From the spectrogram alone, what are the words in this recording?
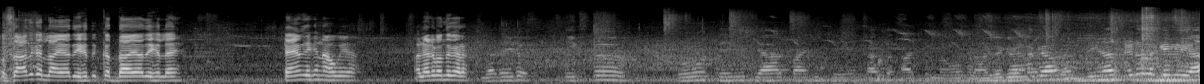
ਉਸਤਾਦ ਕੱਲਾ ਆਇਆ ਦੇਖ ਕੱਦਾ ਆਇਆ ਦੇਖ ਲੈ। ਟਾਈਮ ਦੇਖਣਾ ਹੋ ਗਿਆ। ਆ ਲਾਈਟ ਬੰਦ ਕਰ। ਲੈ ਦੇਖ। 1 2 3 4 5 6 7 8 9 ਜੇ ਕਹਿਣ ਲੱਗਾ ਬਿਨਾ ਸਟੇਟਰ ਲੱਗੇ ਵੀ ਆ।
